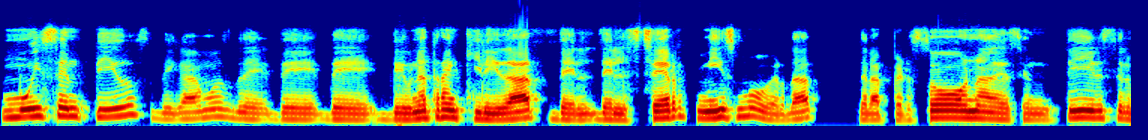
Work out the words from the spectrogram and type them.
muy sentidos, digamos, de, de, de, de una tranquilidad del, del, ser mismo, ¿verdad? De la persona, de sentirse de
